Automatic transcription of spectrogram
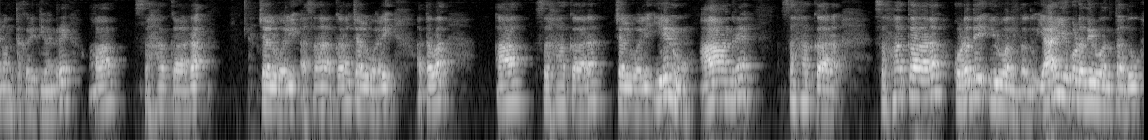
ನಾವೇನಂತ ಕರಿತೀವಿ ಅಂದರೆ ಆ ಸಹಕಾರ ಚಳುವಳಿ, ಅಸಹಕಾರ ಚಳುವಳಿ ಅಥವಾ ಆ ಸಹಕಾರ ಚಳುವಳಿ. ಏನು? ಆ ಅಂದರೆ ಸಹಕಾರ. ಸಹಕಾರ ಕೊಡದೇ ಇರುವಂಥದ್ದು ಯಾರಿಗೆ ಕೊಡದೇ ಇರುವಂಥದ್ದು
